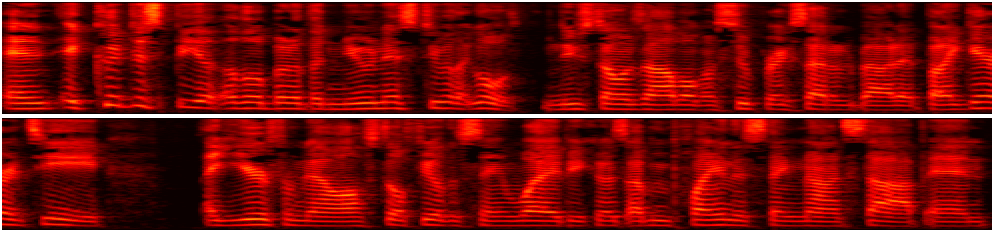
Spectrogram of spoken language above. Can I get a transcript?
And it could just be a, little bit of the newness to it. Like, oh, new Stones album. I'm super excited about it. But I guarantee a year from now, I'll still feel the same way because I've been playing this thing nonstop. And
